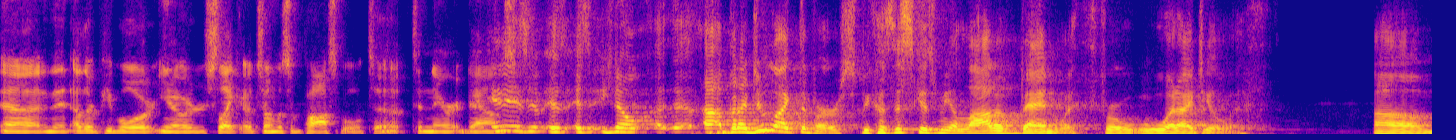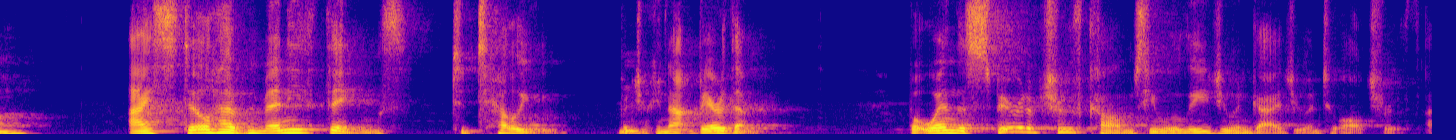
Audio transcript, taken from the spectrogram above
uh, and then other people are, you know, are just like it's almost impossible to to narrow it down. It is, it is, you know, uh, uh, but I do like the verse because this gives me a lot of bandwidth for what I deal with. Um, I still have many things to tell you, but you cannot bear them. But when the Spirit of truth comes, he will lead you and guide you into all truth. I,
